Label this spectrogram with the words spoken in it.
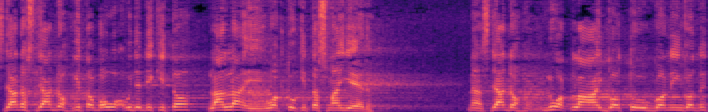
Sejadah-sejadah kita bawa jadi kita lalai waktu kita semaya tu. Nah, sejadah luat lai go tu go ni go ni.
